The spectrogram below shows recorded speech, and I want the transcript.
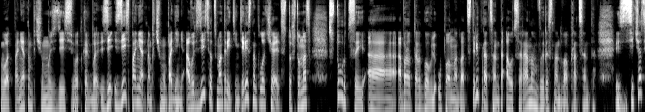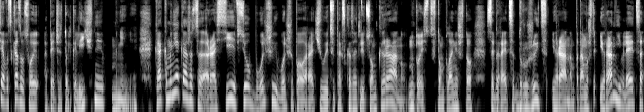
Вот, понятно, почему здесь вот как бы... Здесь, здесь понятно, почему падение. А вот здесь вот смотрите, интересно получается, то, что у нас с Турцией а, оборот торговли упал на 23%, а вот с Ираном вырос на 2%. Сейчас я высказываю свое, опять же, только личное мнение. Как мне кажется, Россия все больше и больше поворачивается, так сказать, лицом к Ирану. Ну, то есть в том плане, что собирается дружить с Ираном, потому что Иран является,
